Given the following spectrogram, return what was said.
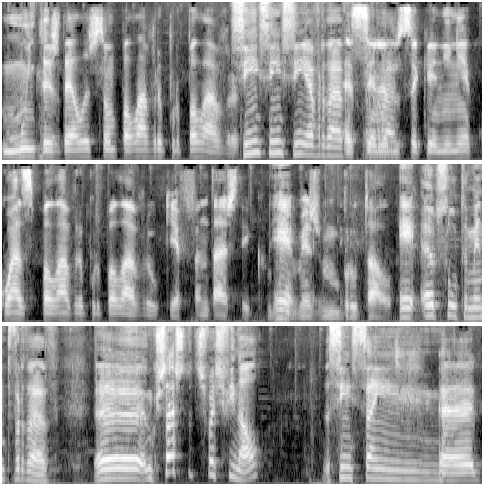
Muitas delas são palavra por palavra. sim, sim, sim, é verdade. A é cena verdade. do sacaninha é quase palavra por palavra, o que é fantástico, É. é mesmo brutal. É absolutamente verdade. Ah, gostaste do desfecho final? Assim, sem. Uh,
